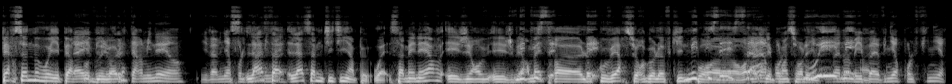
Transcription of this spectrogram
personne ne me voyait perdre Là, il contre il le terminer, hein. Il va venir pour le Là terminer. ça, là, ça me titille un peu. Ouais, ça m'énerve et j'ai envie, et je vais Mais tu remettre sais- euh, le mais- couvert sur Golovkin mais pour tu sais euh, remettre les Pour points le- sur les. Oui, Bah non, mais- mais il va venir pour le finir.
